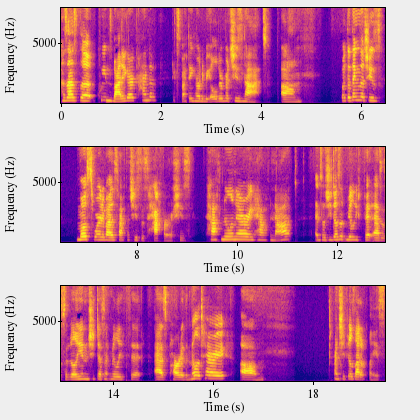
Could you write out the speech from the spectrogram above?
cuz as the queen's bodyguard kind of expecting her to be older, but she's not. Um but the thing that she's most worried about is the fact that she's this halfer. She's half millenary, half not. And so she doesn't really fit as a civilian. She doesn't really fit as part of the military. Um, and she feels out of place.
